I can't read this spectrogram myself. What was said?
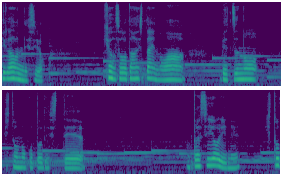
違うんですよ。今日相談したいのは別の人のことでして私よりね一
